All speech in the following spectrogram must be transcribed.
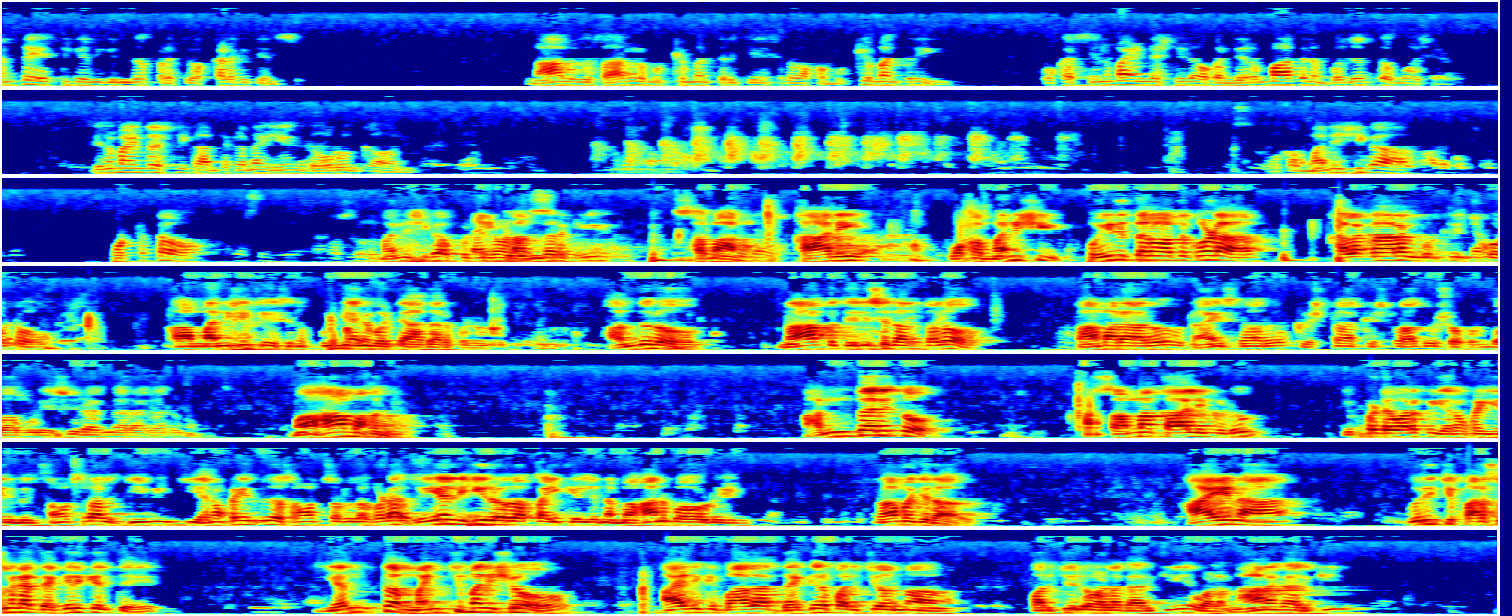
ఎంత ఎత్తుకెదిగిందో ప్రతి ఒక్కళ్ళకి తెలుసు. నాలుగు సార్లు ముఖ్యమంత్రి చేసిన ఒక ముఖ్యమంత్రి ఒక సినిమా ఇండస్ట్రీలో ఒక నిర్మాతను భుజంతో మోసాడు సినిమా ఇండస్ట్రీకి అంతకన్నా ఏం గౌరవం కావాలి? ఒక మనిషిగా పుట్టటం మనిషిగా పుట్టిన వాళ్ళందరికీ సమానం. కానీ ఒక మనిషి పోయిన తర్వాత కూడా కలకాలం గుర్తించుకోవటం ఆ మనిషి చేసిన పుణ్యాన్ని బట్టి ఆధారపడి ఉంటుంది. అందులో నాకు తెలిసినంతలో రామారావు నాగేశ్వరరావు కృష్ణ కృష్ణరాజు శోభన్ బాబు ఎస్వి రంగారావు గారు మహామహులు. అందరితో సమకాలికుడు ఇప్పటి వరకు ఎనభై ఎనిమిది సంవత్సరాలు జీవించి ఎనభై ఎనిమిదో సంవత్సరంలో కూడా రియల్ హీరోగా పైకి వెళ్ళిన మహానుభావుడు ఏంటి? రామోజీరావు. ఆయన గురించి పర్సనల్గా దగ్గరికి వెళ్తే ఎంత మంచి మనిషో ఆయనకి బాగా దగ్గర పరిచయం ఉన్న పరుచూరి వాళ్ళ గారికి వాళ్ళ నాన్నగారికి.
